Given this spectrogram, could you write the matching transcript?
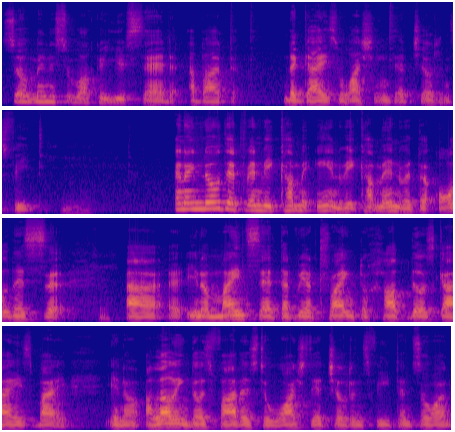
So, Minister Walker, you said about the guys washing their children's feet. Mm-hmm. And I know that when we come in, we come in with the, all this, uh, uh, you know, mindset that we are trying to help those guys by, you know, allowing those fathers to wash their children's feet and so on.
